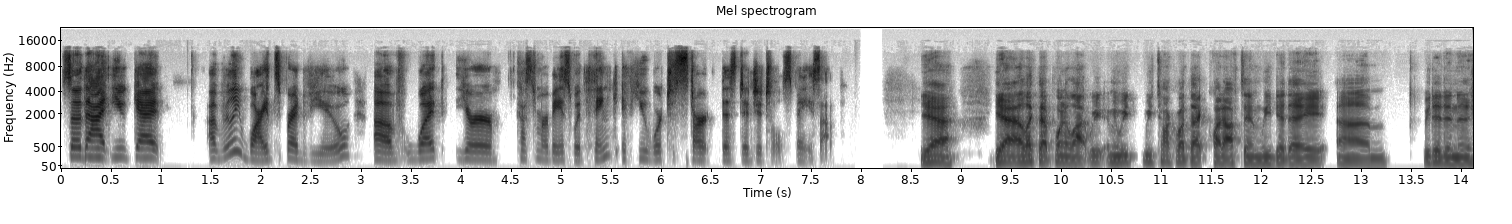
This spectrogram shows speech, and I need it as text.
so that you get a really widespread view of what your customer base would think if you were to start this digital space up. Yeah. Yeah. I like that point a lot. We, I mean, we, we talk about that quite often. We did a, um, we did an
